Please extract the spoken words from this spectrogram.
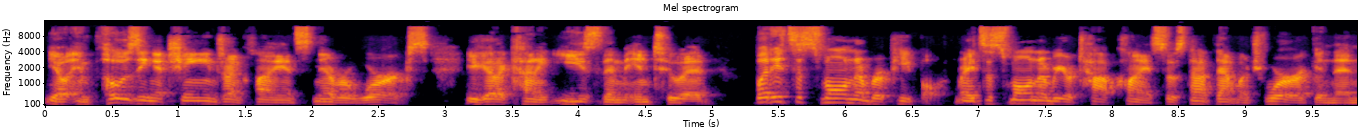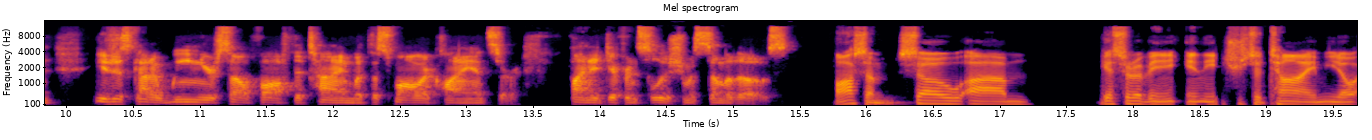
you know imposing a change on clients never works you got to kind of ease them into it but it's a small number of people right it's a small number of your top clients so it's not that much work and then you just got to wean yourself off the time with the smaller clients or find a different solution with some of those awesome so um guess sort of in, in the interest of time you know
